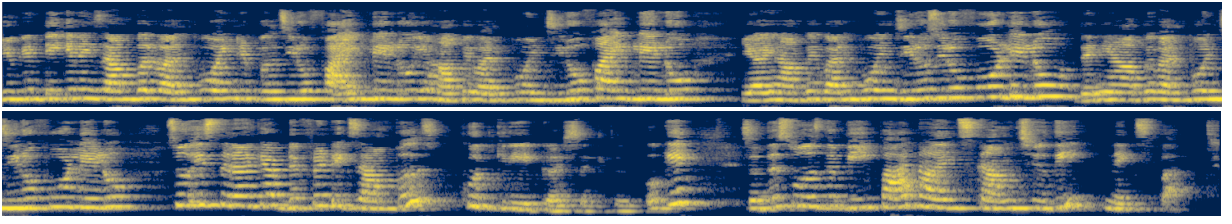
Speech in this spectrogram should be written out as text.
you can take an example example 1.0005 ले लो, यहाँ पे 1.05 ले लो, या यहाँ पे 1.004 ले लो देन यहाँ पे 1.04 ले लो। सो इस तरह के आप डिफरेंट एग्जांपल्स खुद क्रिएट कर सकते हो okay so this was the B part now let's come to the next part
